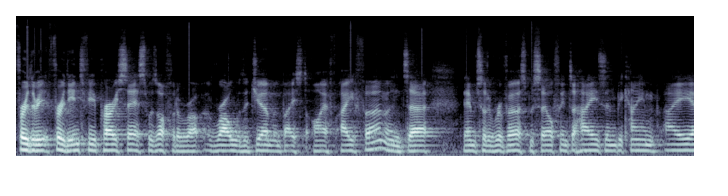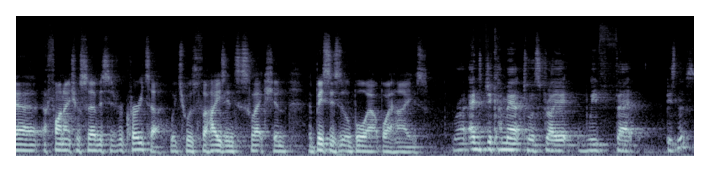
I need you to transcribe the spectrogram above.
through the through the interview process, was offered a, ro- a role with a German-based IFA firm, and uh, then sort of reversed myself into Hays and became a, uh, a financial services recruiter, which was for Hays Interselection, a business that was bought out by Hays. Right. And did you come out to Australia with that business?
